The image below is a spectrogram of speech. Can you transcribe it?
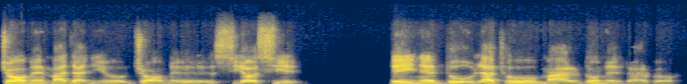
جامعه مدنی و جامعه سیاسیه. بین دولت و مردم در واقع.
